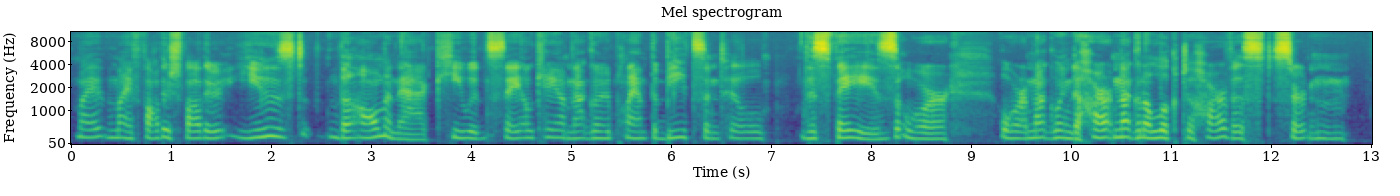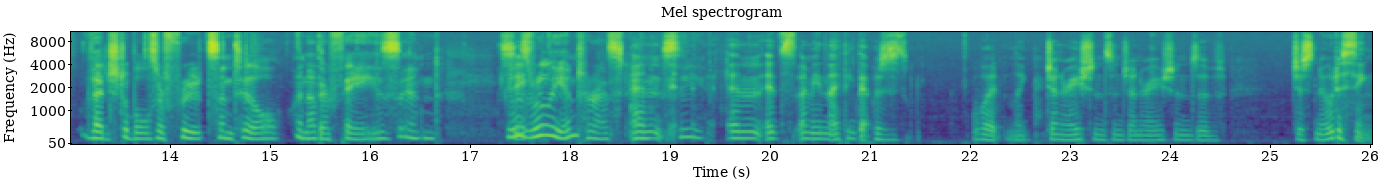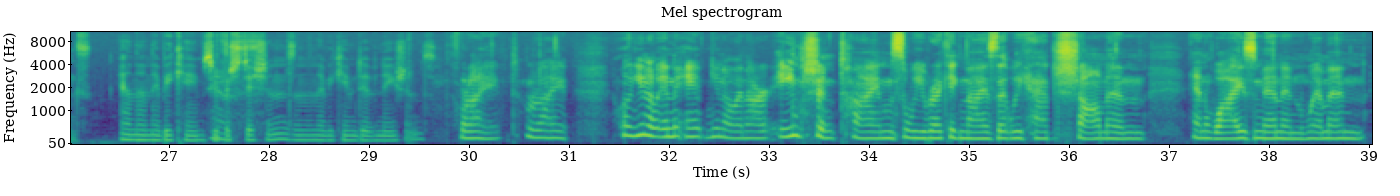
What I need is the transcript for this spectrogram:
my my father's father used the almanac. He would say, "Okay, I'm not going to plant the beets until this phase," or or I'm not going to har- I'm not going to look to harvest certain vegetables or fruits until another phase and see, it was really interesting and see. and it's i mean i think that was what like generations and generations of just noticing and then they became superstitions yes. and then they became divinations right right well you know in, in you know in our ancient times we recognize that we had shaman and wise men and women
